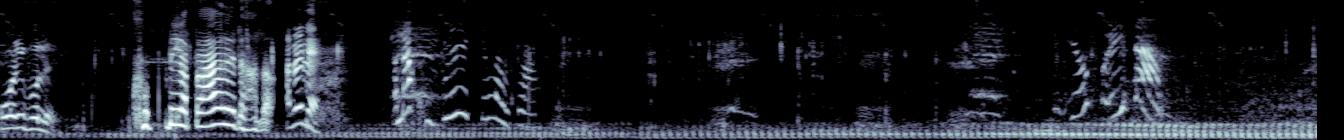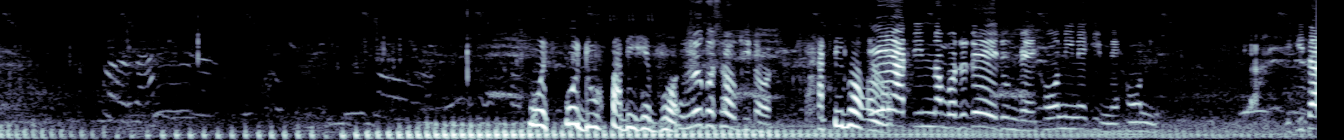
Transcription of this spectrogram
পৰিবলৈ খুপৰি অঁতৰা ঐ তহঁতৰ। আদে দে। ঐ ঐ দুখ পাবি সেই ভয় লৈ গৈছ উঠি তহঁত ফাটিব এই তিনি নম্বৰটো দেই এইটো মেহনি নে কি মেহনি। এয়া, এইকেইটা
